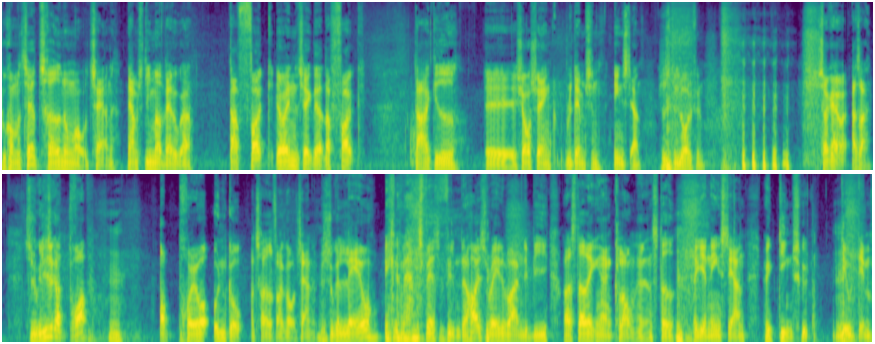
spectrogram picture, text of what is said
du kommer til at træde nogle over tæerne. Nærmest lige meget, hvad du gør. Der er folk... Jeg var inde og tjekke der. Der er folk, der har givet øh, Shawshank Redemption en stjerne. Synes, det er en lortefilm. så kan jeg jo... Altså, så du kan lige så godt droppe hmm. og prøve at undgå at træde folk over tæerne. Hvis du kan lave en af verdens bedste film, den højst rated på IMDb, og der er stadigvæk ikke engang en klovn eller andet sted, der giver den en stjerne, det er jo ikke din skyld. Det er jo dem.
